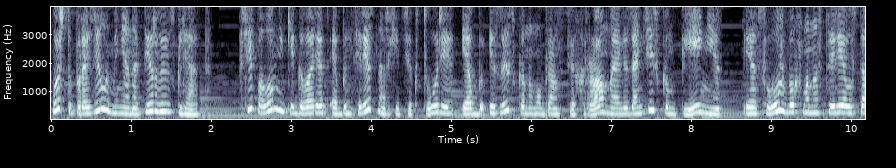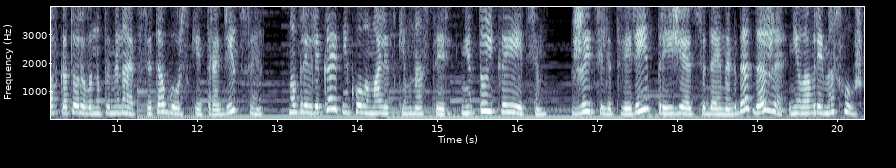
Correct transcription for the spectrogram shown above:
Вот что поразило меня на первый взгляд. Все паломники говорят и об интересной архитектуре, и об изысканном убранстве храма, и о византийском пении, и о службах в монастыре, устав которого напоминает святогорские традиции – но привлекает Никола Малецкий монастырь не только этим. Жители Твери приезжают сюда иногда даже не во время служб.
